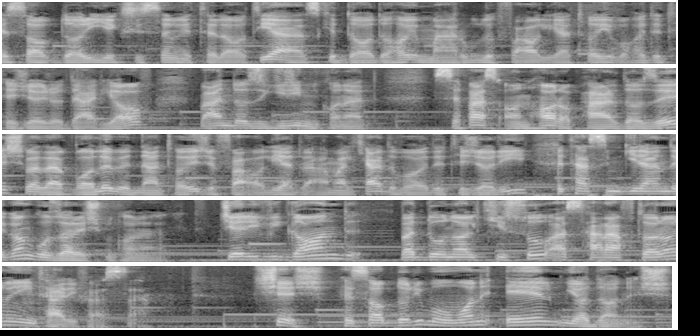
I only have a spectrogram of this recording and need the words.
حسابداری یک سیستم اطلاعاتی است که داده های مربوط به فعالیت های واحد تجاری را دریافت و اندازه گیری می کند سپس آنها را پردازش و در قالب نتایج فعالیت و عملکرد واحد تجاری به تصمیم گیرندگان گزارش می کند جری ویگاند و دونالد کیسو از طرفداران این تعریف هستند. 6. حسابداری به عنوان علم یا دانش؟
